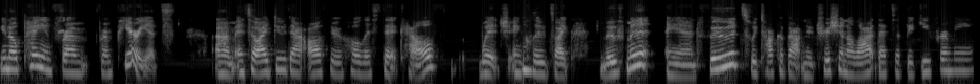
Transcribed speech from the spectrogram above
you know pain from from periods um, and so i do that all through holistic health which mm-hmm. includes like movement and foods. We talk about nutrition a lot. That's a biggie for me.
